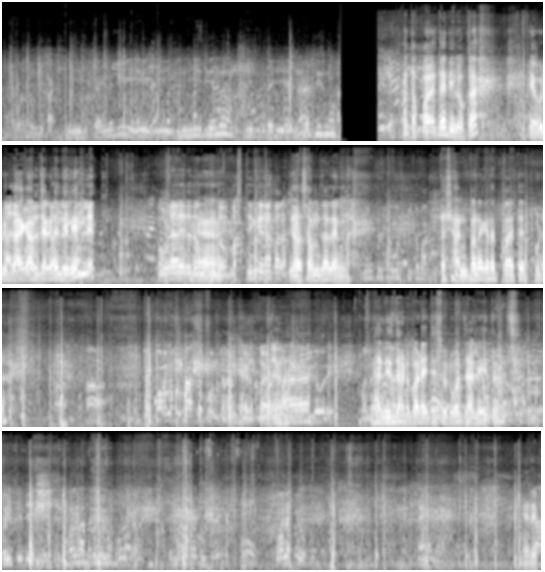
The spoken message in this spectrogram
आहे आहे आता पळताय ती लोक एवढी बॅग आमच्याकडे दिले. जेव्हा समजाल यांना तर शहाणपणा करत पळतायत पुढं. झालीच धडपडायची सुरुवात झाली इथं अरे.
